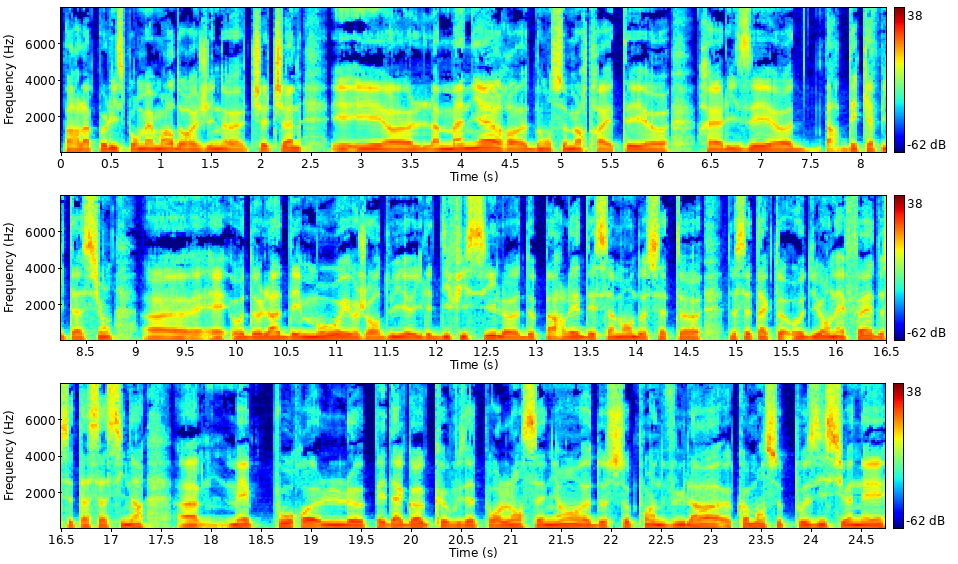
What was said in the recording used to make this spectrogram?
par la police pour mémoire d'origine tchétchène. Et, euh, la manière dont ce meurtre a été euh, réalisé euh, par décapitation est au-delà des mots. Et aujourd'hui, il est difficile de parler décemment de cette de cet acte odieux, en effet, de cet assassinat. mais pour euh, le pédagogue que vous êtes, pour l'enseignant, euh, de ce point de vue-là, euh, comment se positionner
